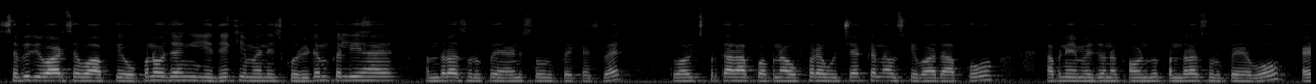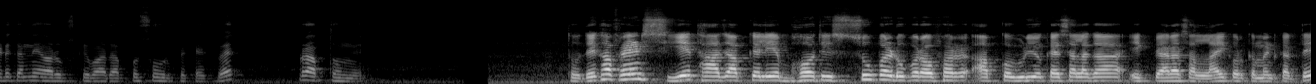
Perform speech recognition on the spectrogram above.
सभी रिवार्ड्स है वो आपके ओपन हो जाएँगे। ये देखिए, मैंने इसको रिडम कर लिया है। पंद्रह सौ रुपये एंड सौ रुपये कैशबैक तो अब इस प्रकार आपको अपना ऑफ़र है वो चेक करना। उसके बाद आपको अपने अमेजोन अकाउंट में पंद्रह सौ रुपये है वो ऐड करने और उसके बाद आपको सौ रुपये कैशबैक प्राप्त होंगे। तो देखा फ्रेंड्स, ये था आज आपके लिए बहुत ही सुपर डुपर ऑफ़र। आपको वीडियो कैसा लगा, एक प्यारा सा लाइक और कमेंट करते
